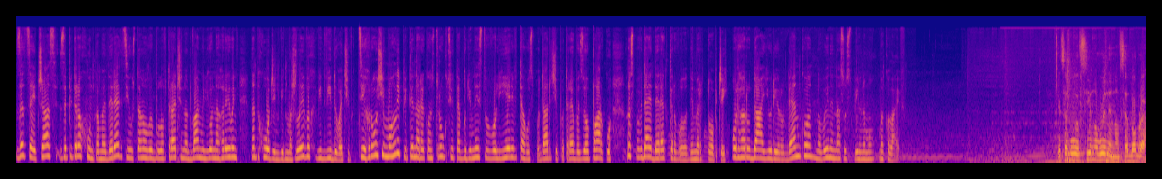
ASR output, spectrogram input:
За цей час, за підрахунками дирекції, установи було втрачено 2 мільйони гривень надходжень від можливих відвідувачів. Ці гроші могли піти на реконструкцію та будівництво вольєрів та господарчі потреби зоопарку, розповідає директор Володимир Топчий. Ольга Руда, Юрій Руденко. Новини на Суспільному. Миколаїв. І це були всі новини. На все добре.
